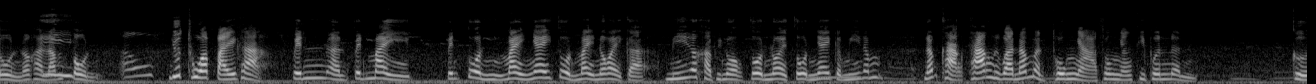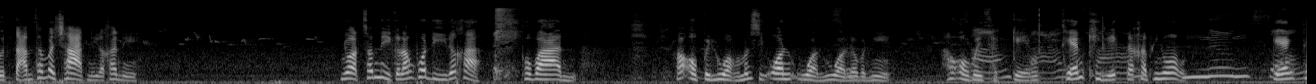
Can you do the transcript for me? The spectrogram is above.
ต้นเนาะค่ะลำต้นเอายุดทั่วไปค่ะ เป็นอ่าเป็นไม้เป็นต้นไม้ใหญ่ต้นไม้น้อยกะมีแล้วค่ะ พี่น้องต้นน้อยต้นใหญ่ก็มีน้ำน้ำขางทางหรือว่าน้ำมันทงหญ้าทงหยังที่เพิ่นนั่นเกิดตามธรรมชาตินี่แหละค่ะนี่ยอดซ้ำนี่กำลังพอดีแล้วค่ะเพราะว่าอันเขาเอาไปลวกมันสิอ่อนอ้วนรัวแล้ววันนี้ เขาเอาไปถัดแกงแทนขี้เล็กนะคะพี่น้องแกงแท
